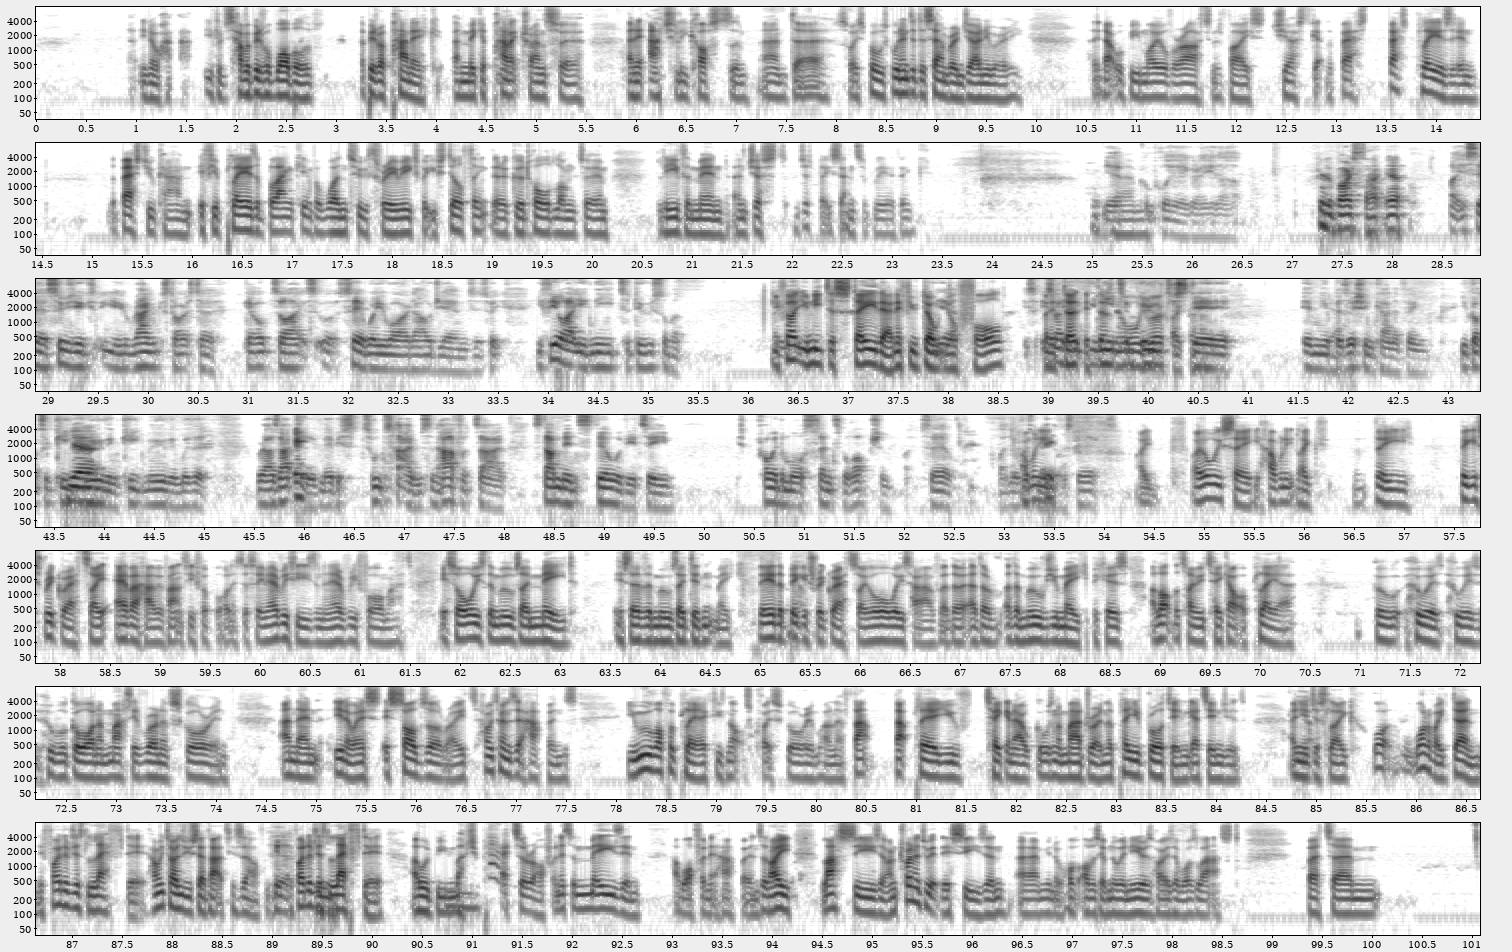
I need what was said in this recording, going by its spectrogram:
you know, you know, just have a bit of a wobble, a bit of a panic, and make a panic transfer. And it actually costs them. And uh, so I suppose going into December and January, I think that would be my overarching advice. Just get the best best players in, the best you can. If your players are blanking for one, two, three weeks, but you still think they're a good hold long term, leave them in and just just play sensibly. I think. Yeah, Um, completely agree with that. Good advice, that, yeah. Like you say, as soon as you, your rank starts to get up to like say where you are now, James, is you feel like you need to do something. You feel like you need to stay there, and if you don't, Yeah. you'll fall. It's, But it's it like does- you, it you doesn't need to always move work to like that. stay in your Yeah. position, kind of thing. You've got to keep Yeah. moving, keep moving with it. Whereas actually, maybe sometimes and half the time, standing still with your team is probably the more sensible option. Like you say, like How many- mistakes. I I always say how many like the biggest regrets I ever have in fantasy football. It's the same every season in every format. It's always the moves I made instead of the moves I didn't make. They're the biggest regrets I always have. Are the, are the are the moves you make because a lot of the time you take out a player who who is who is who will go on a massive run of scoring, and then you know and it's, it's sods all right. How many times it happens? You move off a player because he's not quite scoring well enough. That that player you've taken out goes on a mad run. The player you've brought in gets injured, and you're just like, what What have I done? If I'd have just left it, how many times have you said that to yourself? Yeah. If I'd have just left it, I would be much better off. And it's amazing how often it happens. And I last season, I'm trying to do it this season. Um, you know, obviously I'm nowhere near as high as I was last, but um,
